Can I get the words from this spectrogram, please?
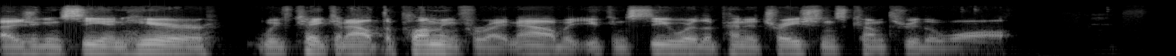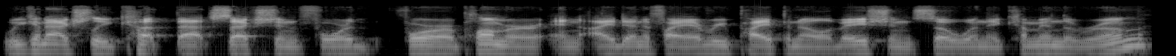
as you can see in here we've taken out the plumbing for right now, but you can see where the penetrations come through the wall. We can actually cut that section for, for our plumber and identify every pipe and elevation. So when they come in the room,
